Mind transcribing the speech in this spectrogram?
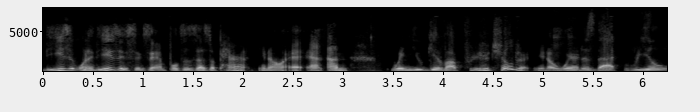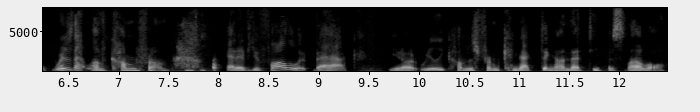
the easy, one of the easiest examples is as a parent. You know, and, and when you give up for your children, you know, where does that real where does that love come from? And if you follow it back, you know, it really comes from connecting on that deepest level,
